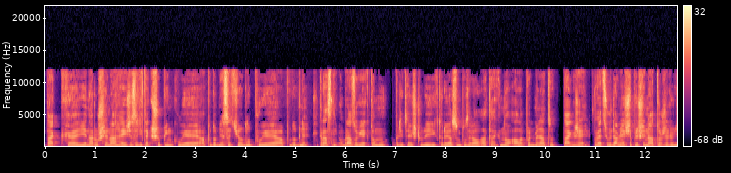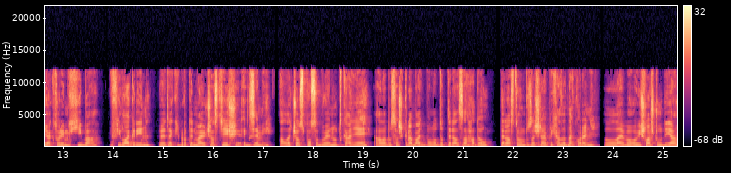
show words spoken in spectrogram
tak je narušená, hej, že sa ti tak šupinkuje a podobne sa ti odlupuje a podobne. Krásny obrázok je k tomu pri tej štúdii, ktorú ja som pozeral a tak, no ale poďme na to. Takže vedci už dávnejšie prišli na to, že ľudia, ktorým chýba Filagrin, to je taký proteín, majú častejšie exémy. Ale čo spôsobuje nutkanie alebo sa škrabať, bolo doteraz záhadou. Teraz tomu začínajú prichádzať na koreň, lebo vyšla štúdia,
